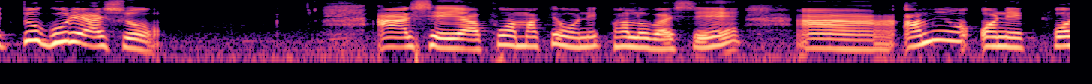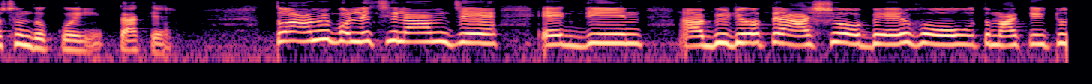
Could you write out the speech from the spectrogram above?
একটু ঘুরে আসো। আর সেই আপু আমাকে অনেক ভালোবাসে আমিও অনেক পছন্দ করি তাকে। তো আমি বলেছিলাম যে একদিন ভিডিওতে আসো, বের হও, তোমাকে একটু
